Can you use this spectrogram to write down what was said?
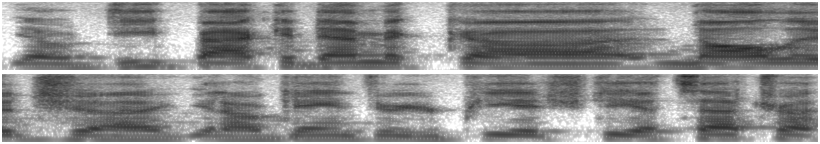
you know deep academic uh, knowledge, you know gained through your PhD, et cetera,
